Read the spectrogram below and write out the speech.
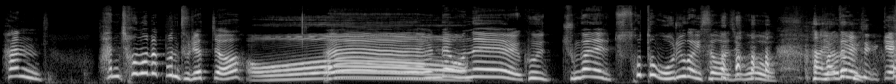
한, 한 1,500분 드렸죠. 오. 네, 근데 오늘 그 중간에 소통 오류가 있어가지고. 아, 여러분들께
